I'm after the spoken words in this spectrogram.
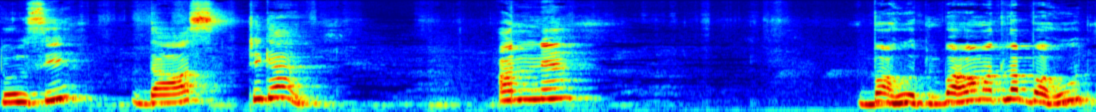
तुलसीदास ठीक है? अन्य बहुत, बह मतलब बहुत,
